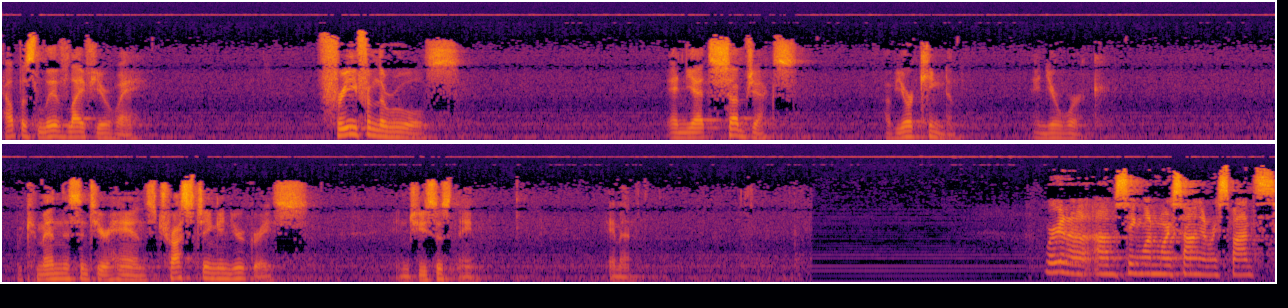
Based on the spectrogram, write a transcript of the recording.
Help us live life your way, free from the rules, and yet subjects of your kingdom and your work. We commend this into your hands, trusting in your grace. In Jesus' name, amen. We're going to um, sing one more song in response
